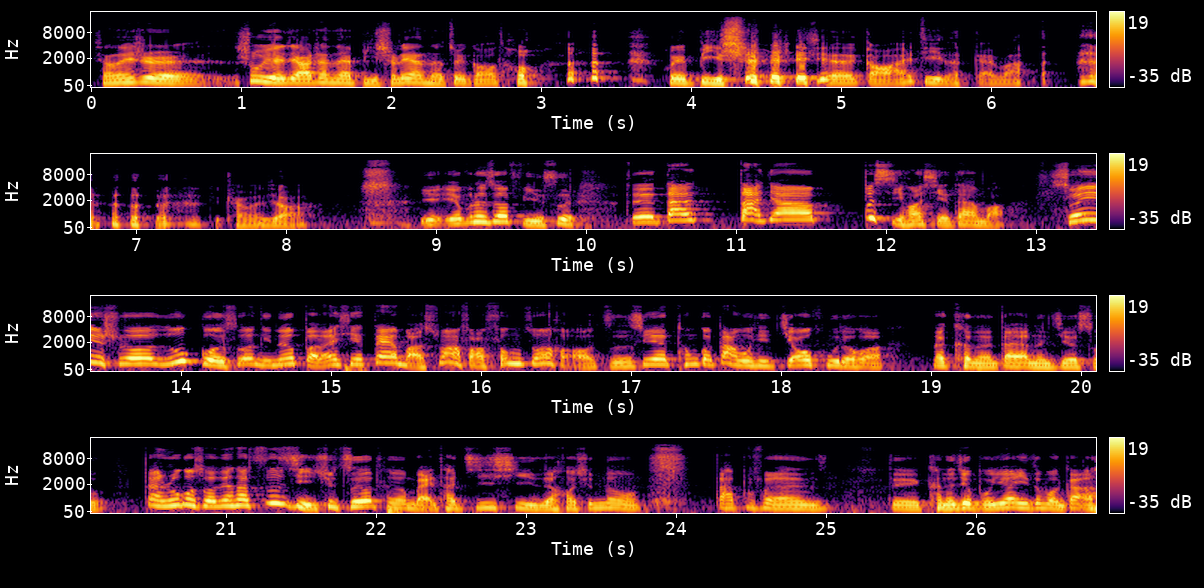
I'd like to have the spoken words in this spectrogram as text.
相当于是数学家站在鄙视链的最高头，会鄙视这些搞 IT 的开发。这开玩笑啊，也也不能说鄙视，这大大家不喜欢写代码。所以说，如果说你能把那些代码算法封装好，直接通过大模型交互的话。那可能大家能接受，但如果说让他自己去折腾买台机器，然后去弄，大部分人对可能就不愿意这么干。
